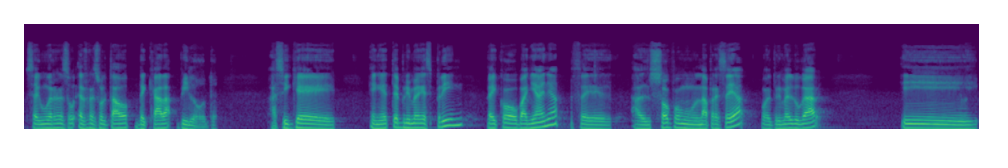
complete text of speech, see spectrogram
según el, resultado de cada piloto. Así que en este primer sprint, Peco Bañaña se alzó con la presea, por el primer lugar. Y,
